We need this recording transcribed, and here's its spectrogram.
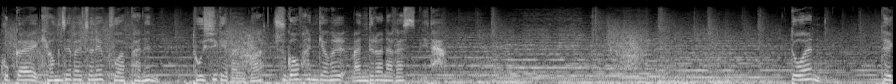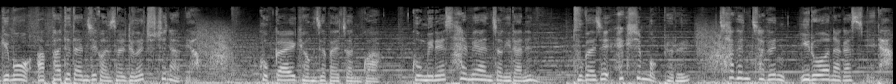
국가의 경제 발전에 부합하는 도시 개발과 주거 환경을 만들어 나갔습니다. 또한 대규모 아파트 단지 건설 등을 추진하며 국가의 경제 발전과 국민의 삶의 안정이라는 두 가지 핵심 목표를 차근차근 이루어 나갔습니다.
